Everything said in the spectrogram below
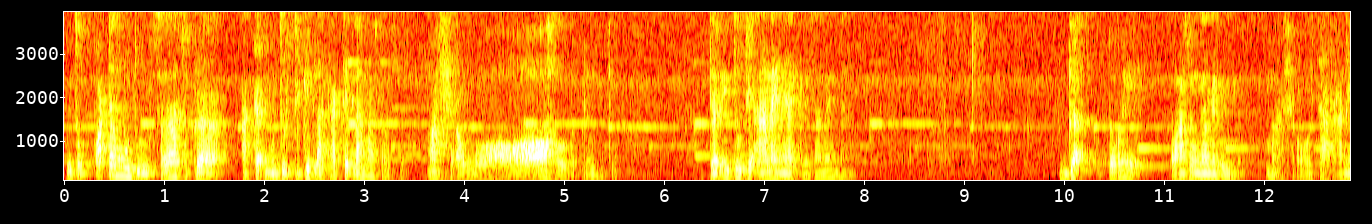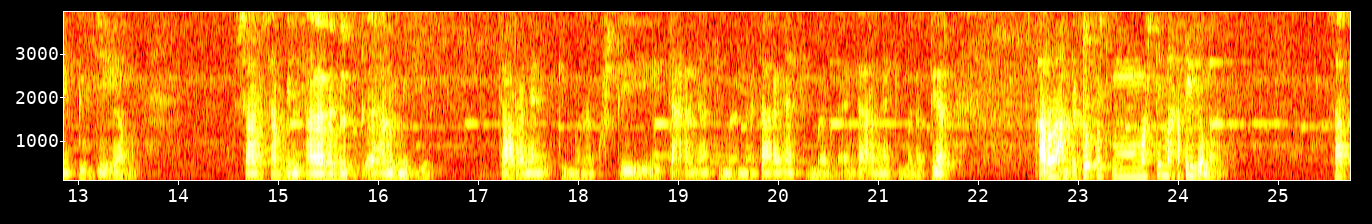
Itu pada mundur. Saya juga agak mundur dikit lah kaget lah mas. Masya allah udah bilang gitu. Dan itu di anehnya guys anehnya enggak sore langsung kayak gini. Masya allah caranya piye ya saya sambil saya sambil berdoa sambil mikir. Caranya itu gimana gusti? Caranya gimana? Caranya gimana? Caranya gimana? Biar kalau nak bedok pasti mesti mati tuh mas. Saya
